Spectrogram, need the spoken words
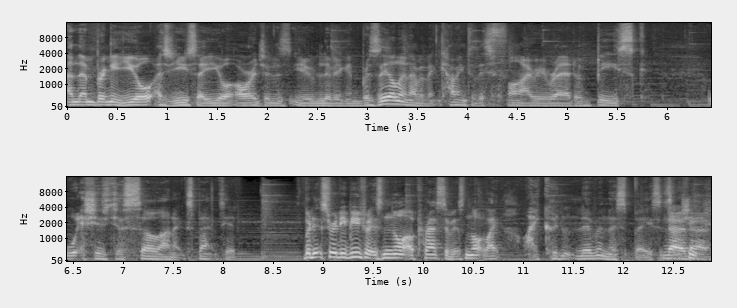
and then bringing your, as you say, your origins, you know, living in Brazil and everything, coming to this fiery red of bisque, which is just so unexpected. But it's really beautiful. It's not oppressive. It's not like I couldn't live in this space. It's No, actually no.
